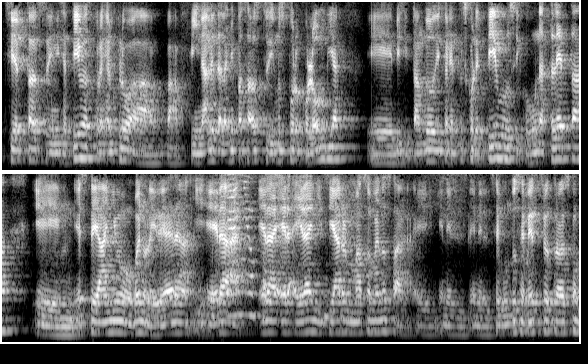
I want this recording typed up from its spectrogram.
ciertas iniciativas. Por ejemplo, a, a, finales del año pasado estuvimos por Colombia eh, visitando diferentes colectivos y con un atleta. Eh, este año, bueno, la idea era, era, este era, era, era, iniciar más o menos eh, en, el, en, el, segundo semestre otra vez con,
